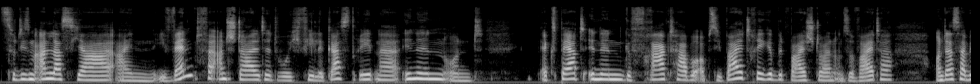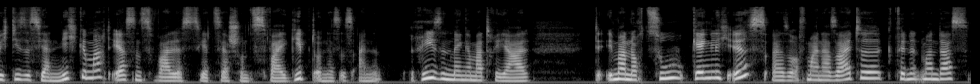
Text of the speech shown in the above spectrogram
zu diesem Anlass ja ein Event veranstaltet, wo ich viele GastrednerInnen und ExpertInnen gefragt habe, ob sie Beiträge mit beisteuern und so weiter. Und das habe ich dieses Jahr nicht gemacht. Erstens, weil es jetzt ja schon zwei gibt und es ist eine Riesenmenge Material, immer noch zugänglich ist. Also auf meiner Seite findet man das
